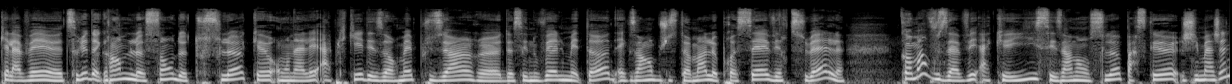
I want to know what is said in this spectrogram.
qu'elle avait euh, tiré de grandes leçons de tout cela, qu'on allait appliquer désormais plusieurs euh, de ces nouvelles méthodes. Exemple, justement, le procès virtuel. Comment vous avez accueilli ces annonces-là? Parce que j'imagine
